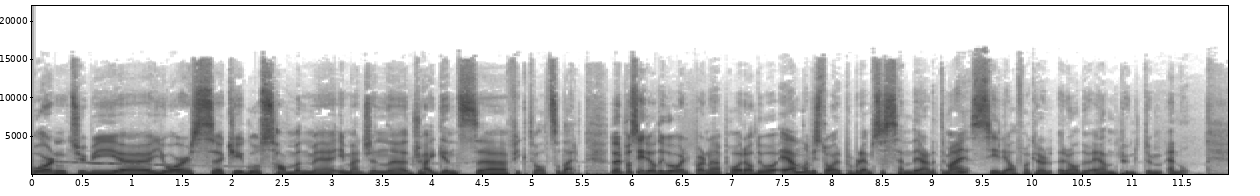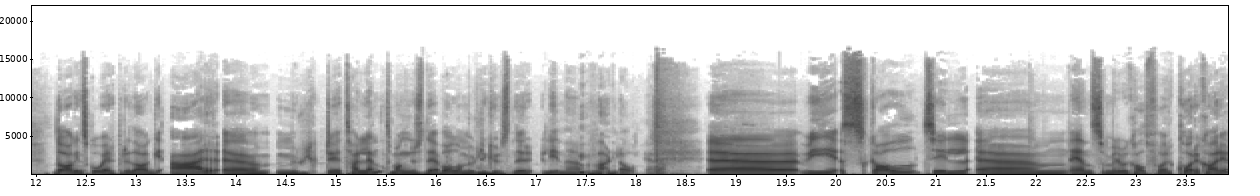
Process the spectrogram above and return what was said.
Born to be uh, yours, uh, Kygo sammen med Imagine uh, Dragons uh, fikk du altså der. Du hører på Siri og de gode hjelperne på Radio 1, og hvis du har et problem så send det gjerne til meg. sirialfakrøllradio1.no Dagens gode hjelper i dag er uh, multitalent Magnus Devold og multikunstner Line Verndal. Eh, vi skal til uh, en som vil bli kalt for Kåre Kari.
